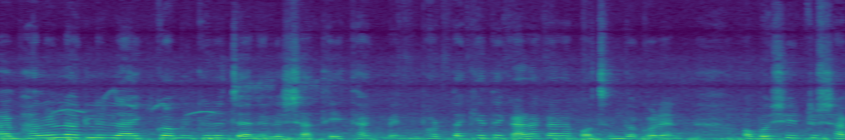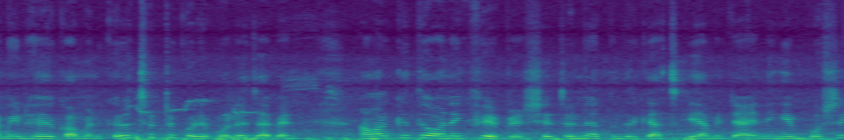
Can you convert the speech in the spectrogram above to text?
আর ভালো লাগলে লাইক কমেন্ট করে চ্যানেলের সাথেই থাকবেন। ভর্তা খেতে কারা কারা পছন্দ করেন? অবশ্যই একটু সামিল হয়ে কমেন্ট করে ছোট্ট করে বলে যাবেন। আমার কিন্তু অনেক ফেভারিট সেজন্য আপনাদেরকে আজকে আমি ডাইনিংয়ে বসে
